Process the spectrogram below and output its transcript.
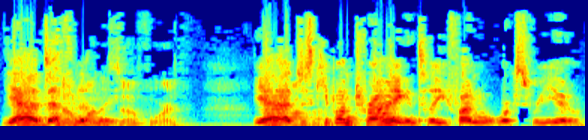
Yeah, yeah, definitely. So on and so forth. Yeah, That's just awesome. keep on trying until you find what works for you.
